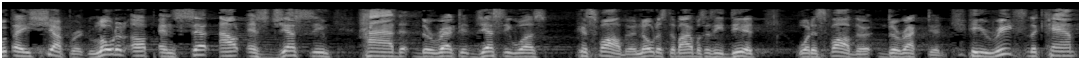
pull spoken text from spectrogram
with a shepherd, loaded up and set out as Jesse had directed. Jesse was his father. Notice the Bible says he did what his father directed. He reached the camp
